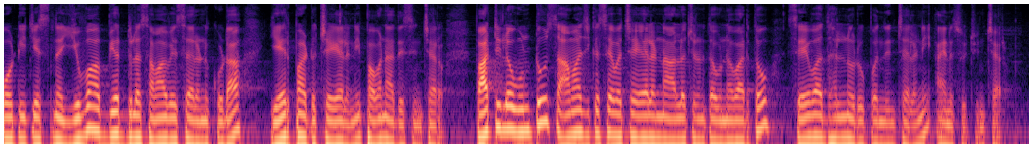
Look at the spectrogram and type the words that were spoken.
పోటీ చేసిన యువ అభ్యర్థుల సమావేశాలను కూడా ఏర్పాటు చేయాలని పవన్ ఆదేశించారు పార్టీలో ఉంటూ సామాజిక సేవ చేయాలన్న ఆలోచనతో ఉన్నవారితో సేవాధల్ను రూపొందించాలని ఆయన సూచించారు.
